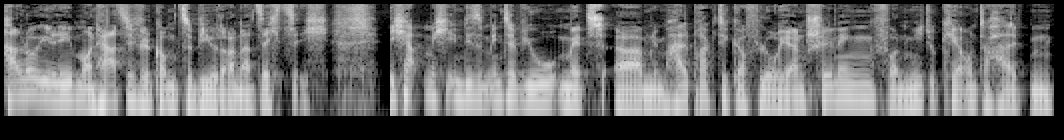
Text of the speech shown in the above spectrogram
Hallo ihr Lieben und herzlich willkommen zu Bio 360. Ich habe mich in diesem Interview mit ähm, dem Heilpraktiker Florian Schilling von MeToCare unterhalten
